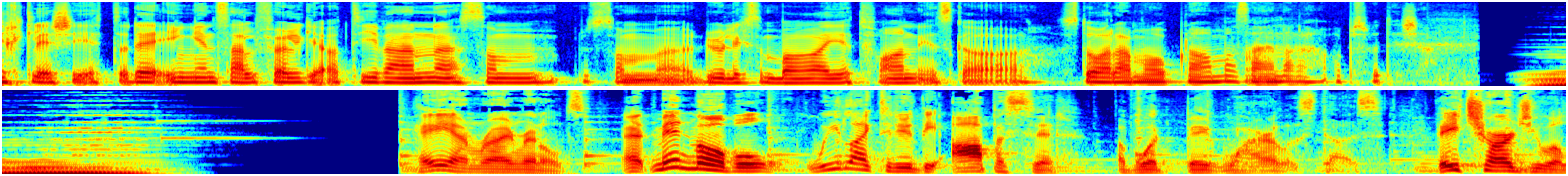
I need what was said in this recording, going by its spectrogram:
virkelig ikke gitt. Og det er ingen selvfølge at de vennene som, som eh, du liksom bare har gitt faen i, skal stå der med åpne armer seinere. Absolutt ikke. Hey, I'm Ryan Reynolds. At Mint Mobile, we like to do the opposite of what Big Wireless does. They charge you a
